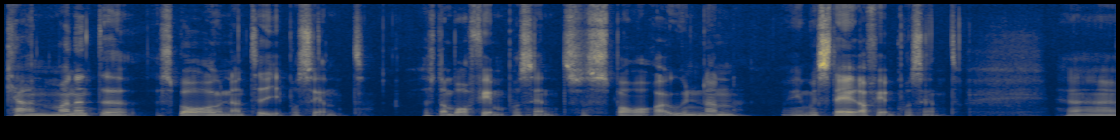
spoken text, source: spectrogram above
kan man inte spara undan 10 procent, utan bara 5 procent, så spara undan, investera 5 procent. Eh,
